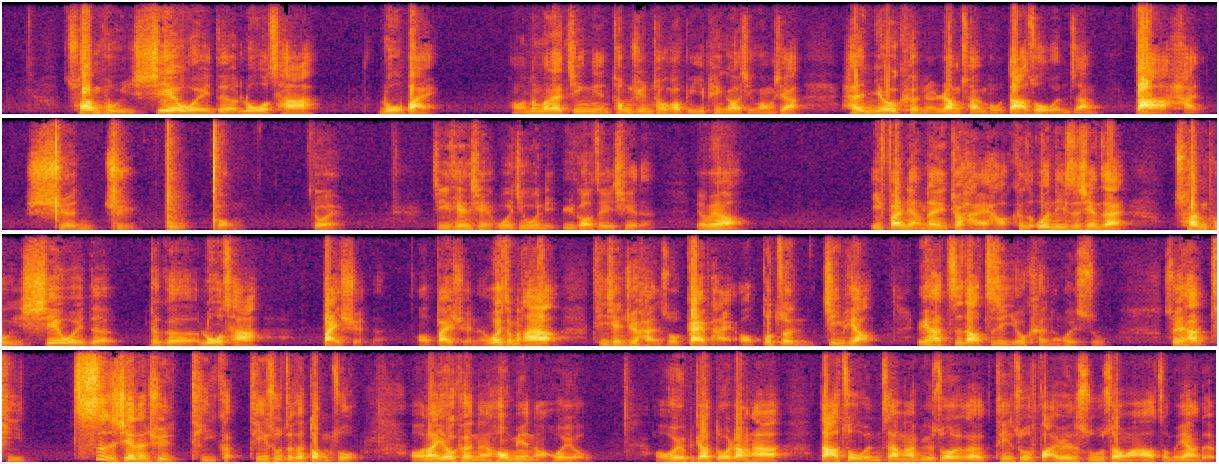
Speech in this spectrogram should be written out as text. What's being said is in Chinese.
川普以些微的落差落败，哦，那么在今年通讯投靠比例偏高的情况下，很有可能让川普大做文章，大喊选举不公。各位，几天前我已经为你预告这一切的，有没有？一翻两瞪眼就还好，可是问题是现在川普以些微的这个落差败选了。哦，败选了，为什么他要提前去喊说盖牌哦，不准计票？因为他知道自己有可能会输，所以他提事先的去提提出这个动作哦，那有可能后面呢会有哦会有比较多让他大做文章啊，比如说呃提出法院诉讼啊，怎么样的？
